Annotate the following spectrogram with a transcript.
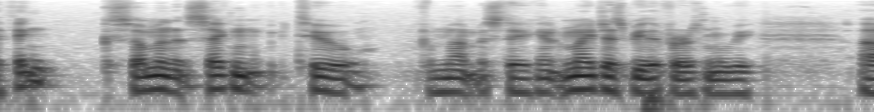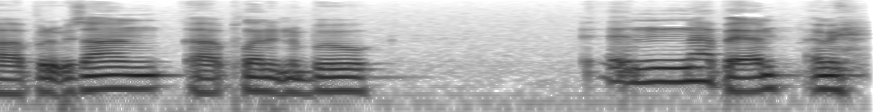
I think some in the second movie too, if I'm not mistaken. It might just be the first movie. Uh, but it was on uh, Planet Naboo. And not bad. I mean,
